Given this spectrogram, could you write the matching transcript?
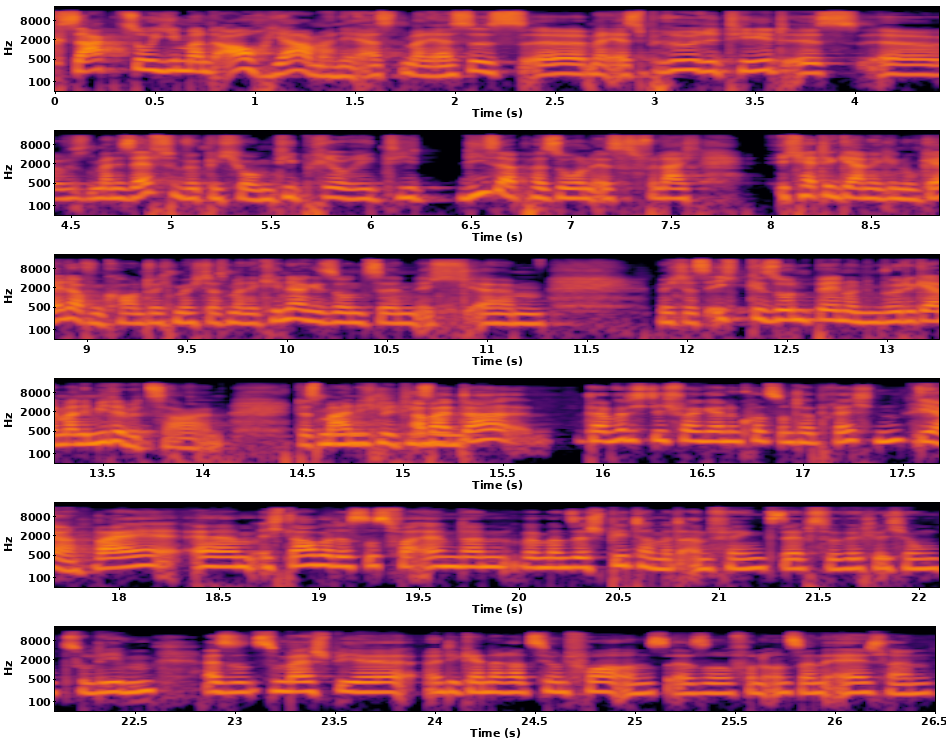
sagt so jemand auch, ja, meine erste, mein erstes, äh, meine erste Priorität ist äh, meine Selbstverwirklichung. Die Priorität dieser Person ist vielleicht, ich hätte gerne genug Geld auf dem Konto, ich möchte, dass meine Kinder gesund sind, ich ähm, möchte, dass ich gesund bin und würde gerne meine Miete bezahlen. Das meine ich mit diesem. Aber da, da würde ich dich voll gerne kurz unterbrechen, ja. weil ähm, ich glaube, das ist vor allem dann, wenn man sehr spät damit anfängt, Selbstverwirklichung zu leben. Also zum Beispiel die Generation vor uns, also von unseren Eltern,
